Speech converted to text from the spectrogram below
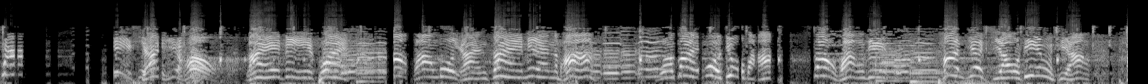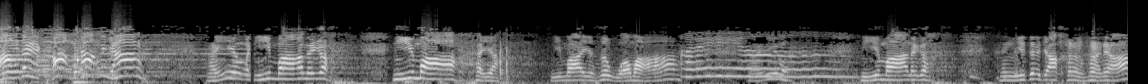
上。一前一后来得快，上房不远在面旁，我迈步就把上房进，看见小丁香躺在炕上养。哎呀，我你妈那个，你妈，哎呀，你妈也是我妈。哎呀，你妈那个，你这家哼哼的啊，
